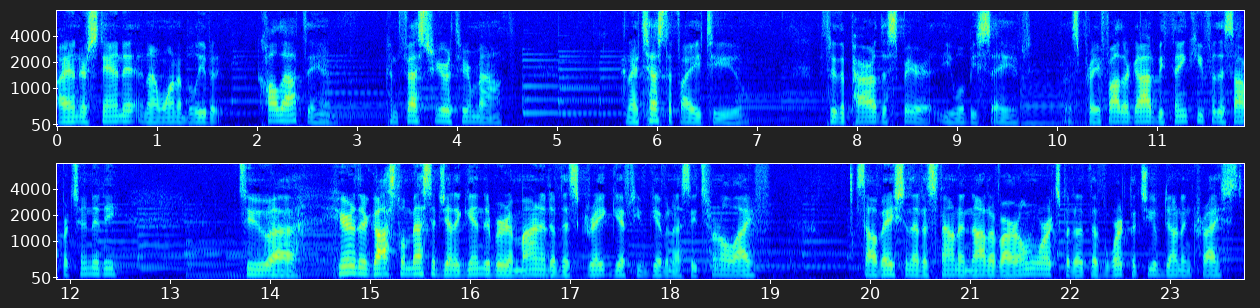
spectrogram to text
I understand it and I want to believe it. Call out to Him. Confess to with your mouth. And I testify to you through the power of the Spirit, you will be saved. Let's pray. Father God, we thank you for this opportunity to uh, hear the gospel message yet again, to be reminded of this great gift you've given us eternal life, salvation that is found in not of our own works, but of the work that you have done in Christ.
